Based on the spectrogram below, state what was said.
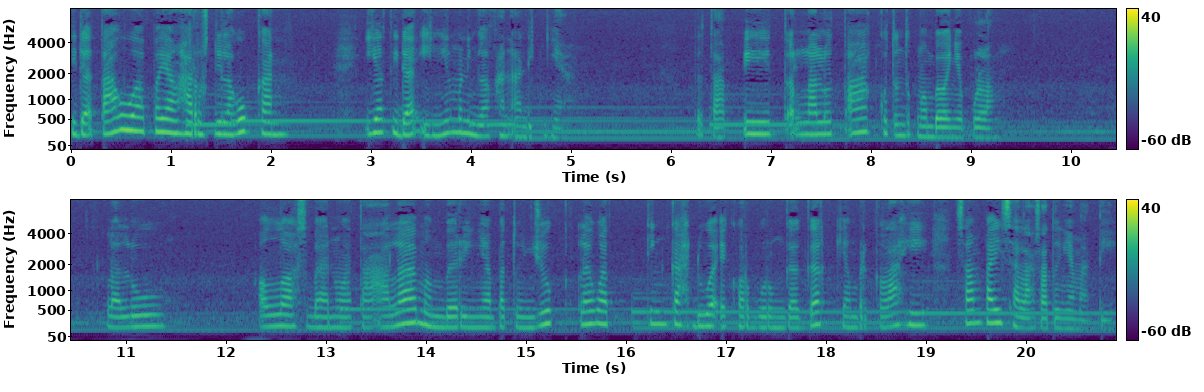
tidak tahu apa yang harus dilakukan ia tidak ingin meninggalkan adiknya, tetapi terlalu takut untuk membawanya pulang. Lalu Allah Subhanahu wa Ta'ala memberinya petunjuk lewat tingkah dua ekor burung gagak yang berkelahi sampai salah satunya mati.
